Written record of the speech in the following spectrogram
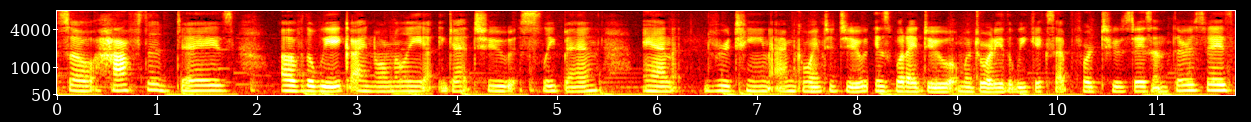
So half the days of the week I normally get to sleep in and routine I'm going to do is what I do a majority of the week except for Tuesdays and Thursdays.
